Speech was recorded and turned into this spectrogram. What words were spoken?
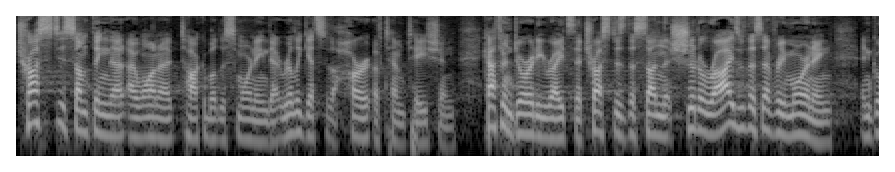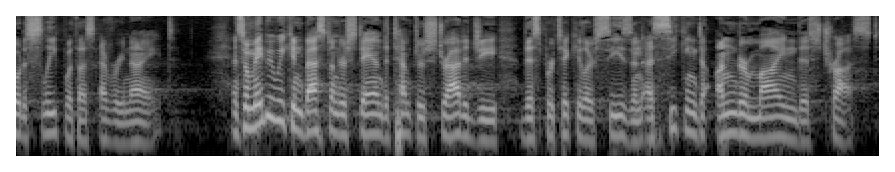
Trust is something that I want to talk about this morning that really gets to the heart of temptation. Catherine Doherty writes that trust is the sun that should arise with us every morning and go to sleep with us every night. And so maybe we can best understand the tempter's strategy this particular season as seeking to undermine this trust.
